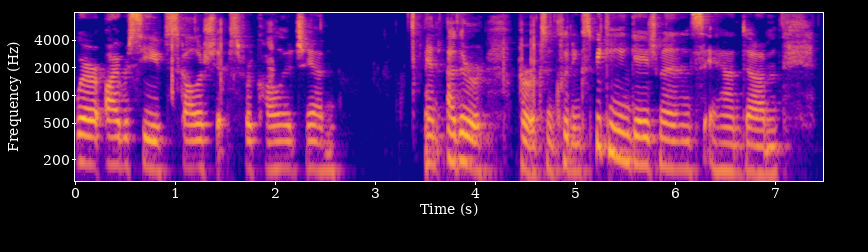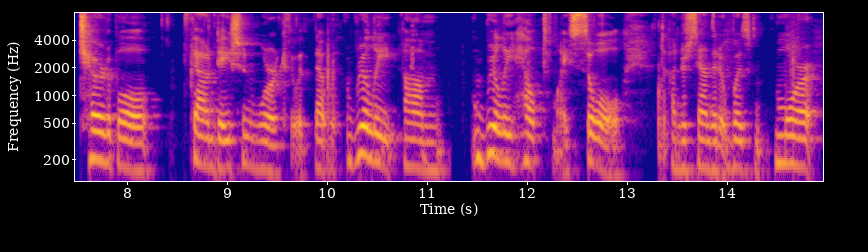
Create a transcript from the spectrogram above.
where I received scholarships for college and and other perks, including speaking engagements and um, charitable foundation work that, that really um, really helped my soul to understand that it was more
